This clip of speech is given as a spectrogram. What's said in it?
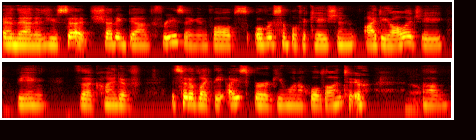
And then, as you said, shutting down freezing involves oversimplification, ideology being the kind of it's sort of like the iceberg you want to hold on to Yeah. um,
